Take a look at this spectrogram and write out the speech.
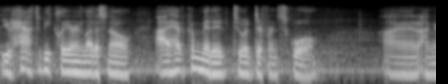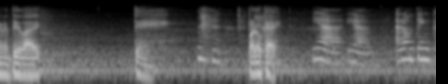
You have to be clear and let us know. I have committed to a different school, and I'm going to be like, dang, but okay. Yeah, yeah. I don't think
